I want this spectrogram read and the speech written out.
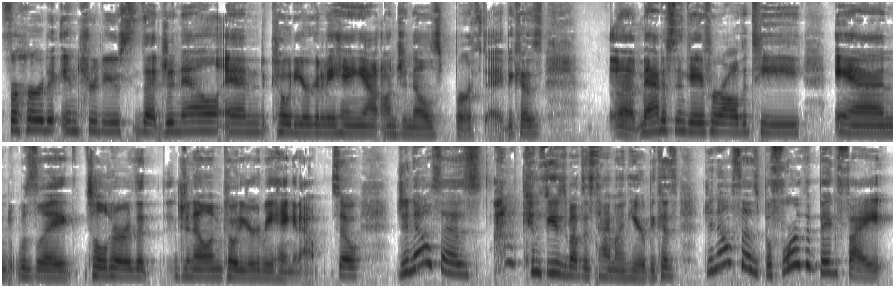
for her to introduce that Janelle and Kody are going to be hanging out on Janelle's birthday because uh, Madison gave her all the tea and was like, told her that Janelle and Kody are going to be hanging out. So Janelle says, I'm confused about this timeline here because Janelle says before the big fight,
